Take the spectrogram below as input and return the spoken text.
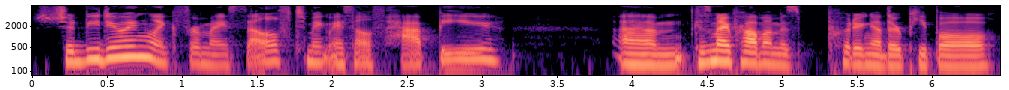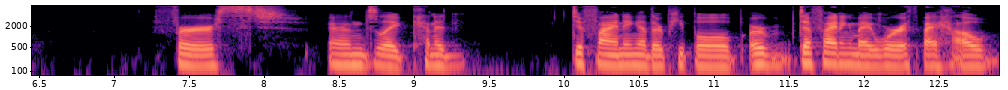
should be doing like for myself to make myself happy um because my problem is putting other people first and like kind of defining other people or defining my worth by how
